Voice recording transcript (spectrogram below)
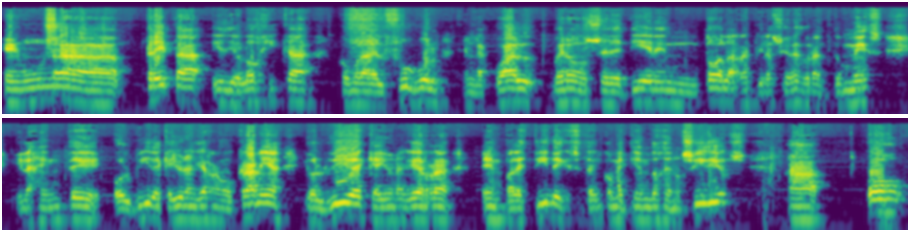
en una treta ideológica como la del fútbol, en la cual, bueno, se detienen todas las respiraciones durante un mes y la gente olvida que hay una guerra en Ucrania y olvida que hay una guerra en Palestina y que se están cometiendo genocidios. Ah, o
